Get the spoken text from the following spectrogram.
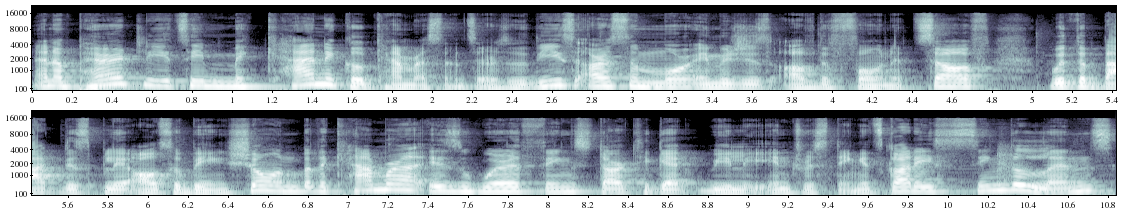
and apparently it's a mechanical camera sensor. So these are some more images of the phone itself, with the back display also being shown. But the camera is where things start to get really interesting. It's got a single lens,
